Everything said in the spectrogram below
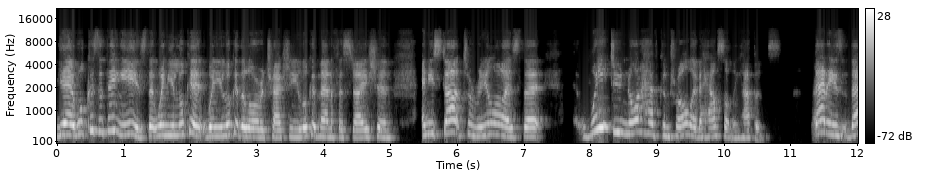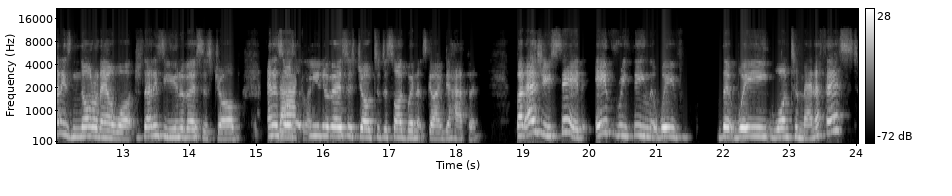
Yeah, well, because the thing is that when you look at when you look at the law of attraction, you look at manifestation, and you start to realize that we do not have control over how something happens. Right. That is that is not on our watch. That is the universe's job, and it's also the universe's job to decide when it's going to happen. But as you said, everything that we've that we want to manifest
